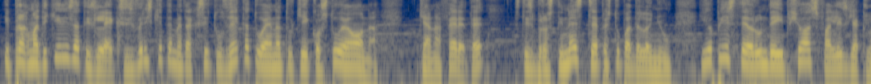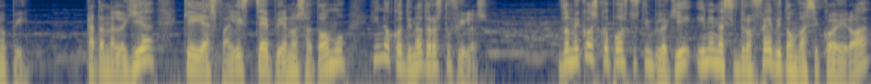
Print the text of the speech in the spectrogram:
Η πραγματική ρίζα της λέξης βρίσκεται μεταξύ του 19ου και 20ου αιώνα και αναφέρεται στις μπροστινές τσέπες του παντελονιού, οι οποίες θεωρούνται οι πιο ασφαλείς για κλοπή. Κατά αναλογία και η ασφαλής τσέπη ενός ατόμου είναι ο κοντινότερος του φίλος. Δομικός σκοπός του στην πλοκή είναι να συντροφεύει τον βασικό ήρωα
